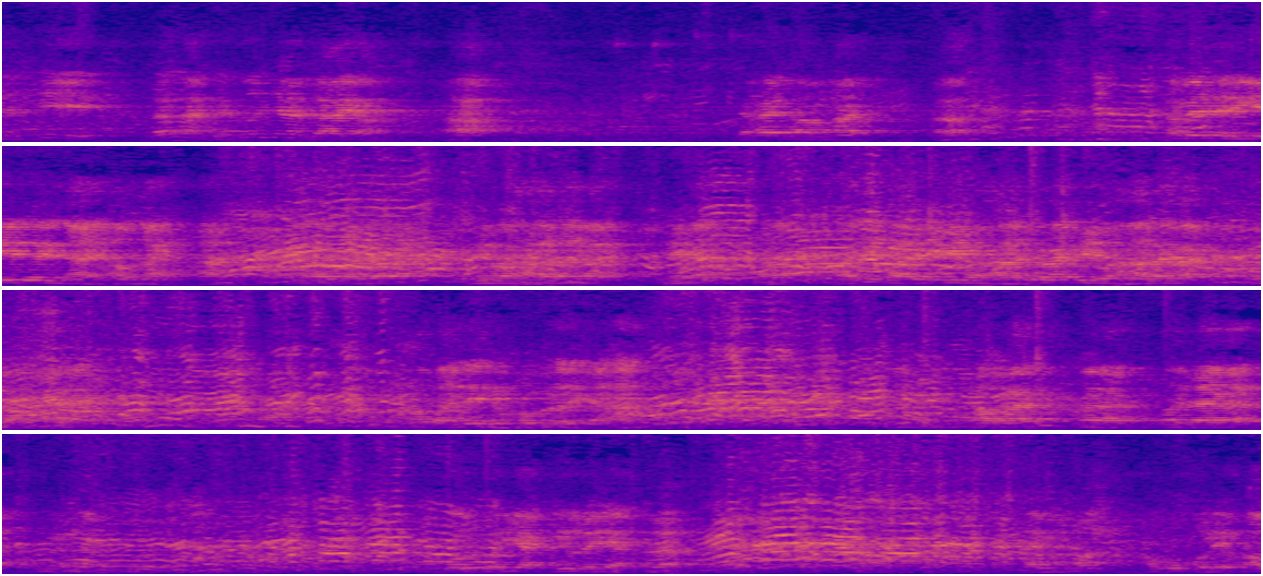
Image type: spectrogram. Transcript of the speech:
อย่างที่แล้วงานจะเมื่อย่างใดอะฮะจะให้ทำไงฮะถ้าไม่ใช่อย่างนี้ได้ไงเอาไงอะเอาไปนะ มีปัญหาอะไรไหมนี่นะอธิบายนี่มีปัญหาใช่ไหมมีปัญหาอะไรไหมมีปัญหาไปเล่นของผมเลยอะเอาไปเออพอใจไหมพูดตัวยากคิ้วเลยเนี่ยนะไอ้หมอเขาพูดคนเดียวเขา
